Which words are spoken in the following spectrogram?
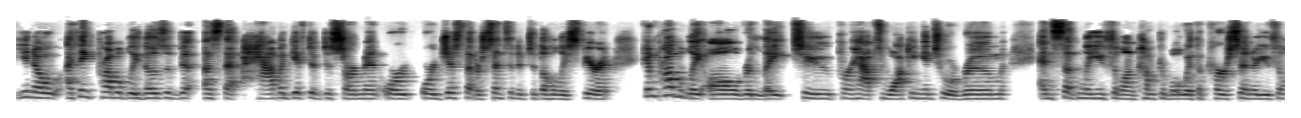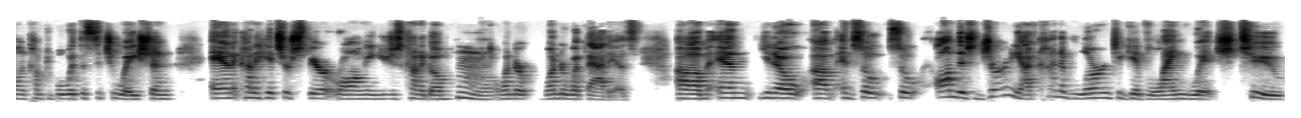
you know, I think probably those of us that have a gift of discernment or or just that are sensitive to the Holy Spirit can probably all relate to perhaps walking into a room and suddenly you feel uncomfortable with a person or you feel uncomfortable with the situation and it kind of hits your spirit wrong and you just kind of go, hmm, wonder wonder what that is. Um, and you know, um, and so so on this journey, I've kind of learned to give language to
